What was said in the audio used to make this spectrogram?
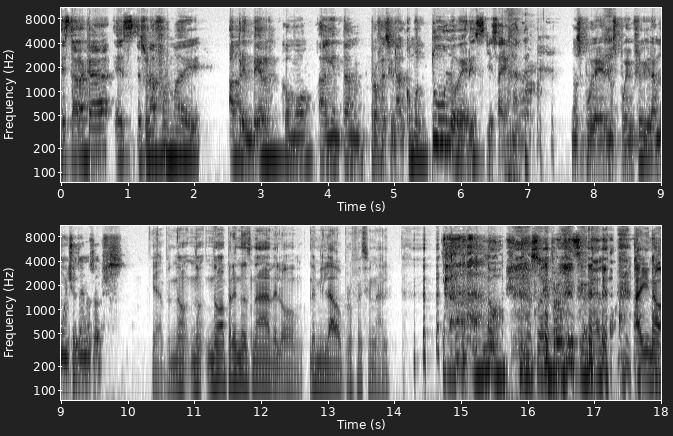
estar acá es, es una forma de aprender cómo alguien tan profesional como tú lo eres, Yesaya Hunter, nos puede, nos puede influir a muchos de nosotros. Ya, pues no, no, no aprendas nada de lo de mi lado profesional. no, no soy profesional. Ahí no.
